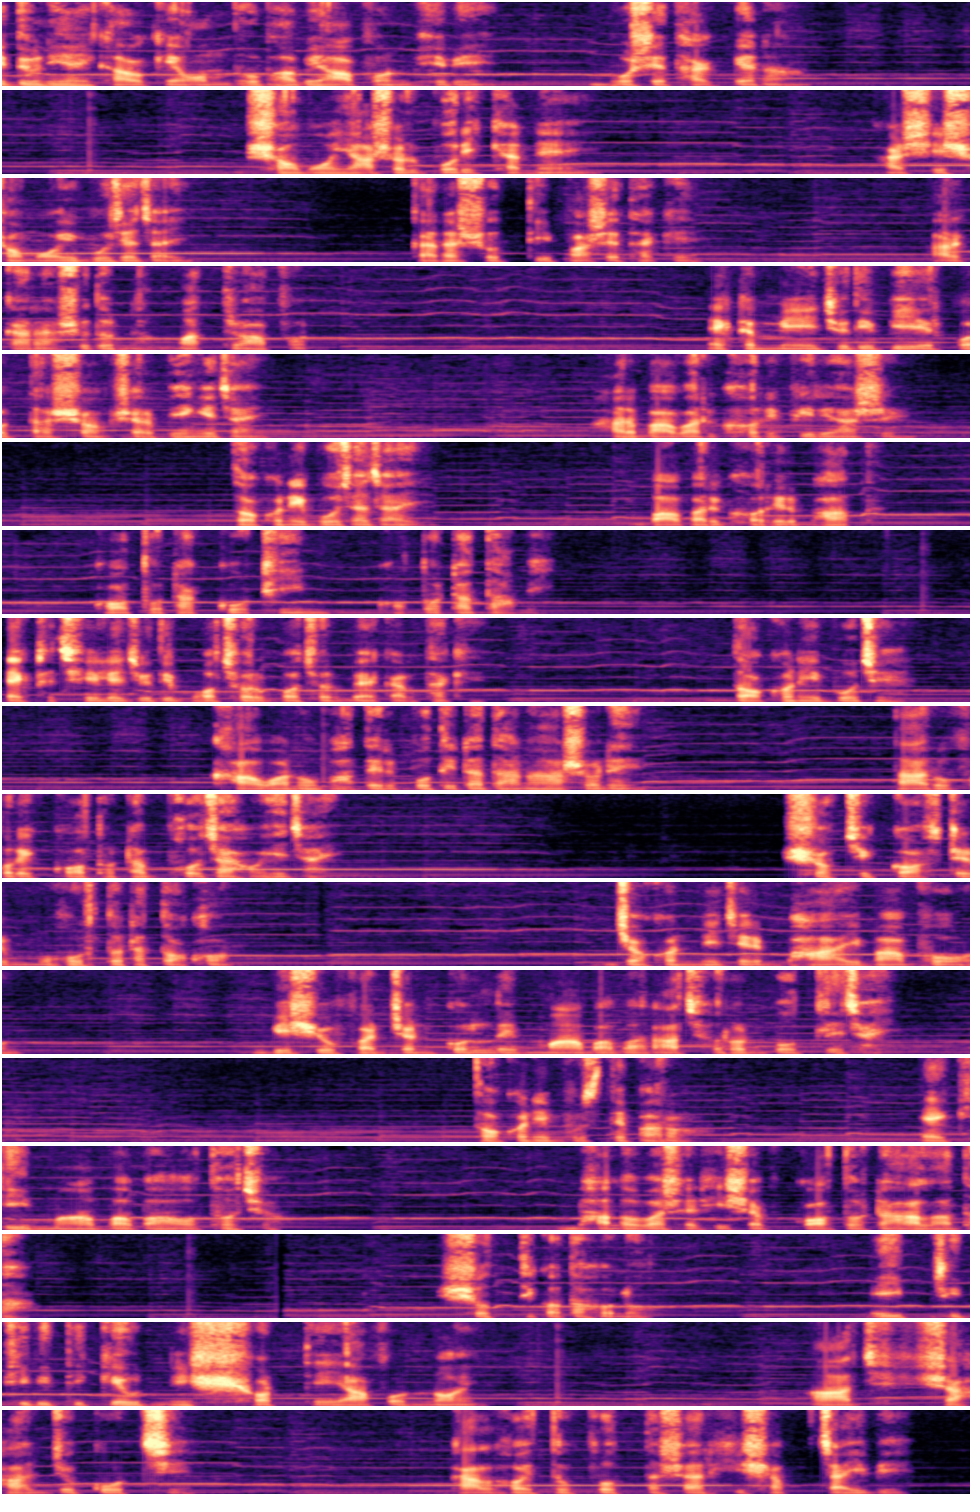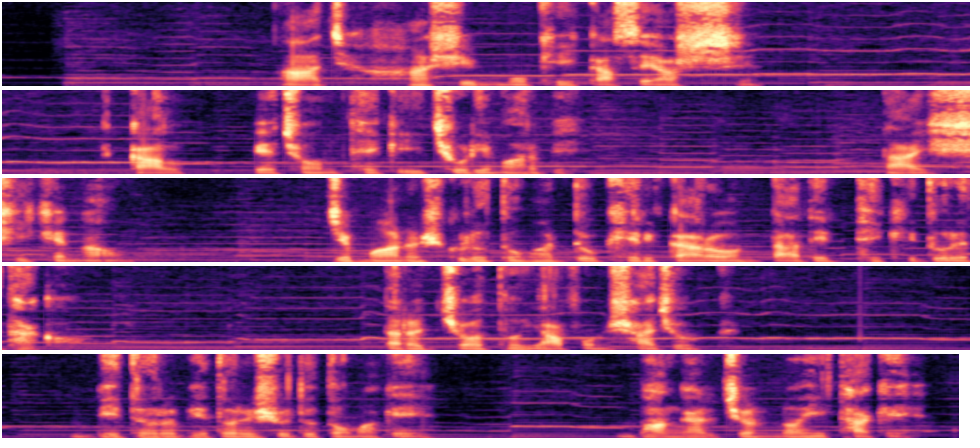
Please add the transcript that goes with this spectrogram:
এ দুনিয়ায় কাউকে অন্ধভাবে আপন ভেবে বসে থাকবে না। সময় আসল পরীক্ষা নেয়, আর সে সময় বোঝা যায় কারা সত্যি পাশে থাকে আর কারা শুধু নামমাত্র আপন। একটা মেয়ে যদি বিয়ের পর তার সংসার ভেঙে যায় আর বাবার ঘরে ফিরে আসে, তখনই বোঝা যায় বাবার ঘরের ভাত কতটা কঠিন, কতটা দামি। একটা ছেলে যদি বছর বছর বেকার থাকে, তখনই বোঝে, খাওয়ানো ভাতের প্রতিটা দানা আসলে তার উপরে কতটা ভোজা হয়ে যায়। সবচেয়ে কষ্টের মুহূর্তটা তখন, যখন নিজের ভাই বা বোন বেশি উপার্জন করলে মা বাবার আচরণ বদলে যায়। তখনই বুঝতে পারো, একই মা বাবা অথচ ভালোবাসার হিসাব কতটা আলাদা। সত্যি কথা হলো, এই পৃথিবীতে কেউ নিঃশর্তে আপন নয়। আজ সাহায্য করছে, কাল হয়তো প্রত্যাশার হিসাব চাইবে। আজ হাসি মুখে কাছে আসছে, কাল পেছন থেকেই ছুরি মারবে। তাই শিখে নাও যে মানুষগুলো তোমার দুঃখের কারণ তাদের থেকে দূরে থাকো। তারা যতই আপন সাজুক, ভেতরে ভেতরে শুধু তোমাকে ভাঙার জন্যই থাকে।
